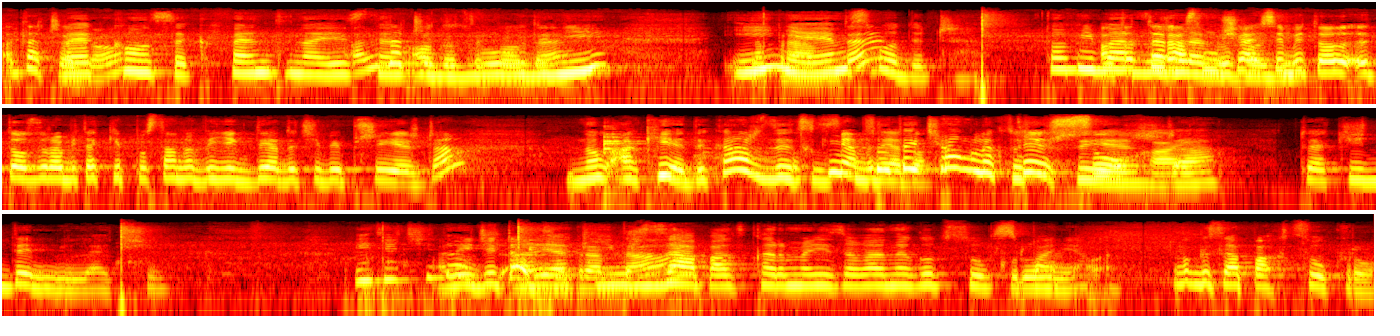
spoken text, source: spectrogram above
A Bo dlaczego? jak konsekwentna jestem od dwóch dni i nie Naprawdę? jem słodyczy. To mi A bardzo to teraz musiałaś sobie to, to zrobić takie postanowienie, gdy ja do Ciebie przyjeżdżam? No a kiedy? Każdy, Z kim ja tutaj ciągle ktoś Ty, przyjeżdża. Słuchaj, to jakiś dym mi leci. Idzie ci Ale dobrze, idzie dobrze, ale prawda? zapach skarmelizowanego cukru. Wspaniałe. Mogę zapach cukru.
